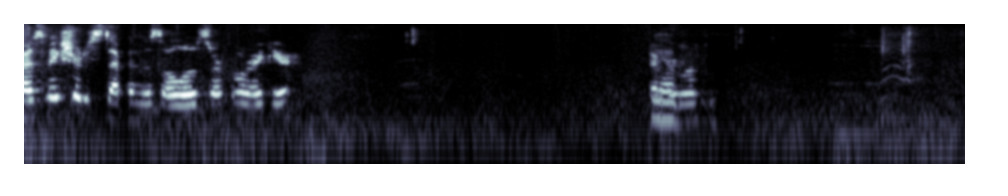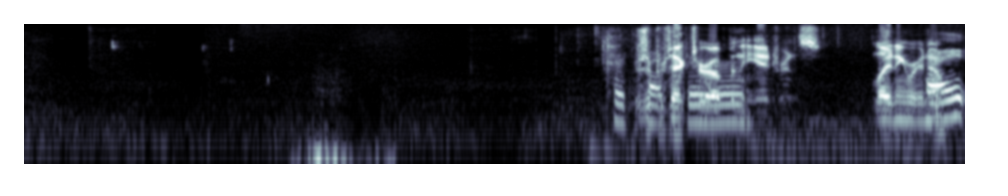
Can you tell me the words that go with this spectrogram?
Guys, make sure to step in the solo circle right here. Yep. Everyone. There's a protector up in the entrance. Lightning right now.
